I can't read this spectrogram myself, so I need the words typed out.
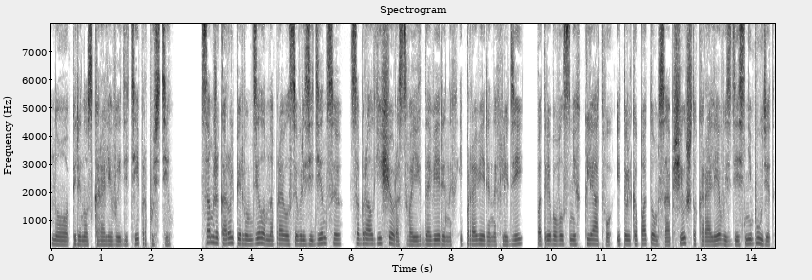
но перенос королевы и детей пропустил. Сам же король первым делом направился в резиденцию, собрал еще раз своих доверенных и проверенных людей, потребовал с них клятву и только потом сообщил, что королевы здесь не будет,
